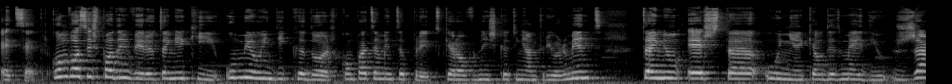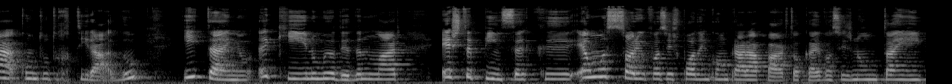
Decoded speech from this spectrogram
etc. Como vocês podem ver, eu tenho aqui o meu indicador completamente a preto, que era o verniz que eu tinha anteriormente. Tenho esta unha, que é o dedo médio, já com tudo retirado. E tenho aqui no meu dedo anular esta pinça que é um acessório que vocês podem comprar à parte, ok? Vocês não têm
